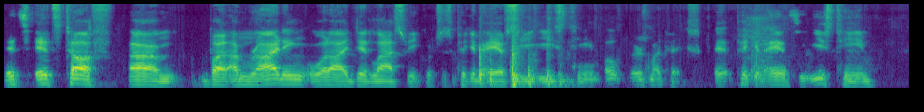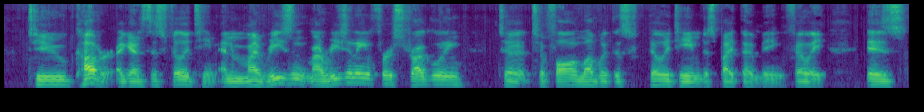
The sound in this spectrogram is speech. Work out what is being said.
It's it's tough. Um, but I'm riding what I did last week, which is pick an AFC East team. Oh, there's my picks. Pick an AFC East team to cover against this Philly team. And my reason, my reasoning for struggling to to fall in love with this Philly team, despite them being Philly, is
